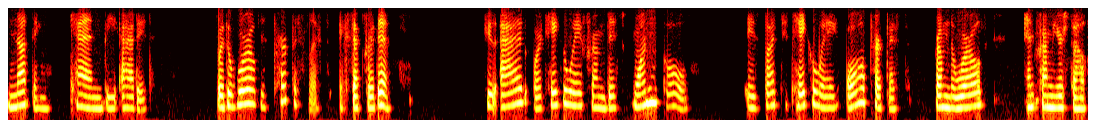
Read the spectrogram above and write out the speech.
nothing can be added. For the world is purposeless except for this to add or take away from this one goal is but to take away all purpose from the world and from yourself.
